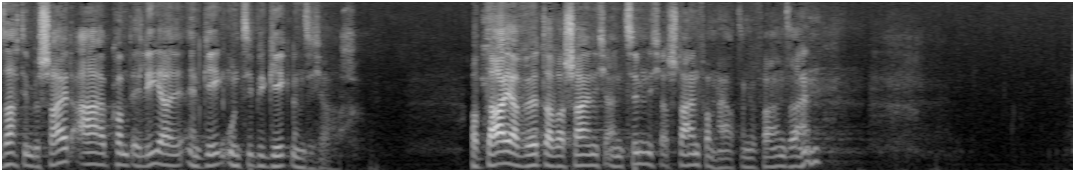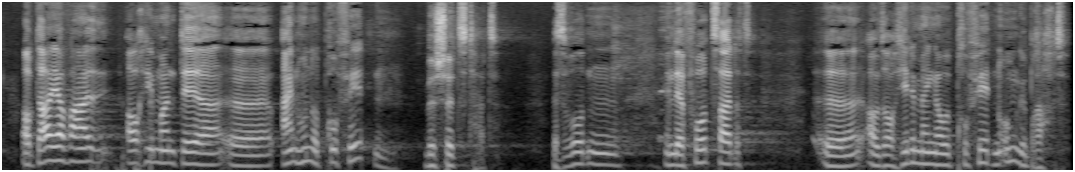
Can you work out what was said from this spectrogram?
sagt ihm Bescheid, Ahab kommt Elia entgegen und sie begegnen sich auch. Ob da ja wird da wahrscheinlich ein ziemlicher Stein vom Herzen gefallen sein. Ob da ja war auch jemand, der äh, 100 Propheten beschützt hat. Es wurden in der Vorzeit äh, also auch jede Menge Propheten umgebracht.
